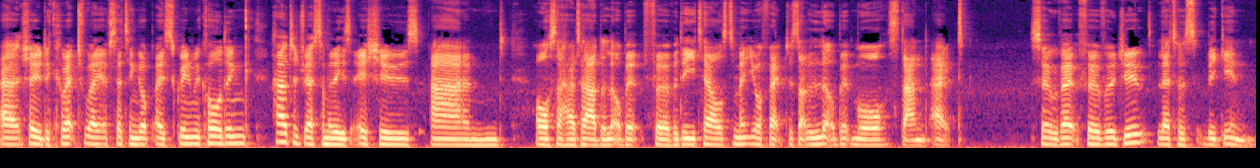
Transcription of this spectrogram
uh, show you the correct way of setting up a screen recording, how to address some of these issues, and also how to add a little bit further details to make your effect just a little bit more stand out. So without further ado, let us begin.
